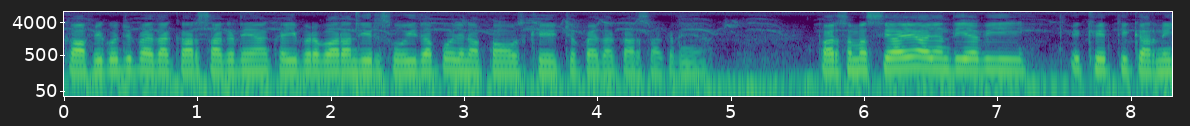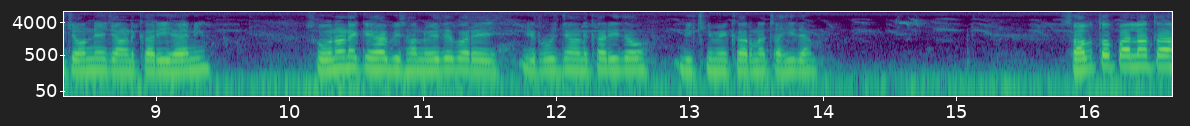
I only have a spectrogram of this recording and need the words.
ਕਾਫੀ ਕੁਝ ਪੈਦਾ ਕਰ ਸਕਦੇ ਹਾਂ। ਕਈ ਪਰਿਵਾਰਾਂ ਦੀ ਰਸੋਈ ਦਾ ਭੋਜਨ ਆਪਾਂ ਉਸ ਖੇਤ 'ਚੋਂ ਪੈਦਾ ਕਰ ਸਕਦੇ ਹਾਂ। ਪਰ ਸਮੱਸਿਆ ਇਹ ਆ ਜਾਂਦੀ ਹੈ ਵੀ ਇਹ ਖੇਤੀ ਕਰਨੀ ਚਾਹੁੰਦੇ ਆ ਜਾਣਕਾਰੀ ਹੈ ਨਹੀਂ। ਸੋ ਉਹਨਾਂ ਨੇ ਕਿਹਾ ਵੀ ਸਾਨੂੰ ਇਹਦੇ ਬਾਰੇ ਜ਼ਰੂਰ ਜਾਣਕਾਰੀ ਦਿਓ ਵੀ ਕਿਵੇਂ ਕਰਨਾ ਚਾਹੀਦਾ। ਸਭ ਤੋਂ ਪਹਿਲਾਂ ਤਾਂ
